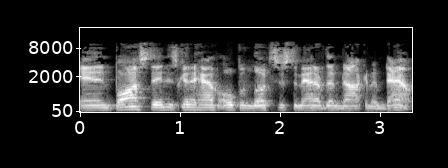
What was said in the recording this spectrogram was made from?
And Boston is going to have open looks, just a matter of them knocking them down.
